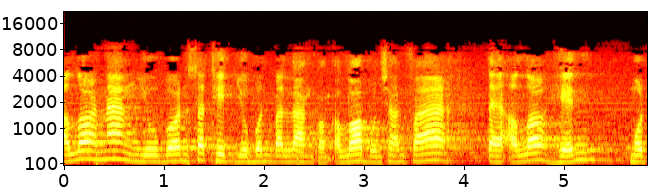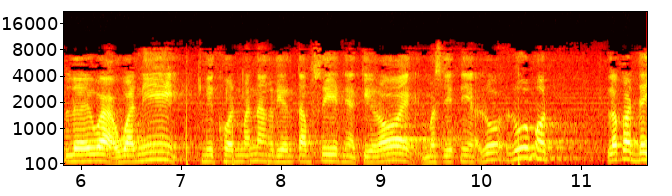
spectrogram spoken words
อัลลอฮ์นั่งอยู่บนสถิตอยู่บนบัลลังก์ของอัลลอฮ์บนชานฟ้า แต่อัลลอฮ์เห็นหมดเลยว่า วันนี้มีคนมานั่งเรียนตับซีดเนี่ยกี่ร้อยมัสยิดเนี่ยรู้รู้หมด แล้วก็ได้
